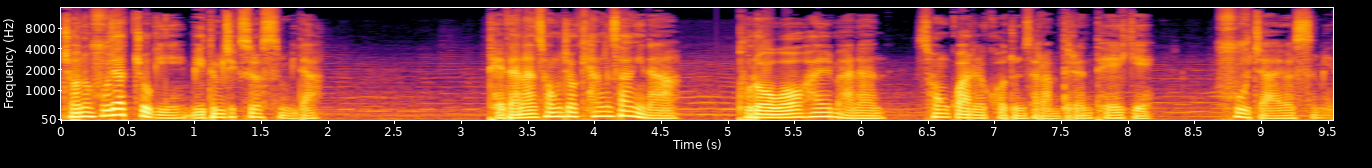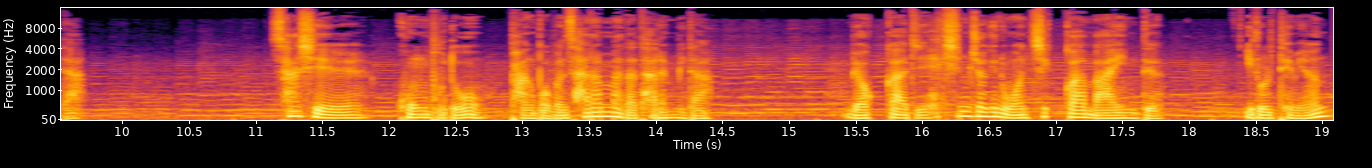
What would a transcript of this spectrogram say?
저는 후자 쪽이 믿음직스럽습니다. 대단한 성적 향상이나 부러워할 만한 성과를 거둔 사람들은 대개 후자였습니다. 사실 공부도 방법은 사람마다 다릅니다. 몇 가지 핵심적인 원칙과 마인드, 이를테면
